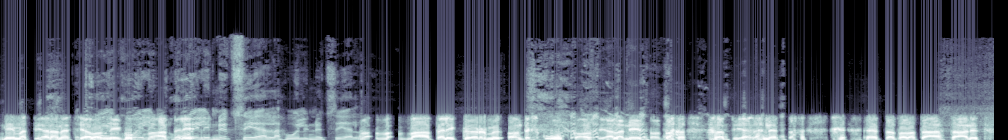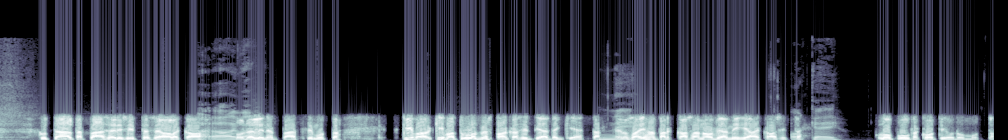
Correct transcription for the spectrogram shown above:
niin mä tiedän, että siellä on niinku huilin, vääpeli, huilin nyt siellä, huilin nyt siellä. vä, vä- vääpeli körmy, anteeksi kuukka on siellä, niin tota, mä tiedän, että, että tota, tää, tää nyt, kun täältä pääsee, niin sitten se alkaa Aivan. todellinen pätsi, mutta kiva, kiva tulla myös takaisin tietenkin, että Niin. en osaa ihan tarkkaan sanoa vielä mihin aikaan sitten Okei. Okay. Lopulta kotiudun, mutta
